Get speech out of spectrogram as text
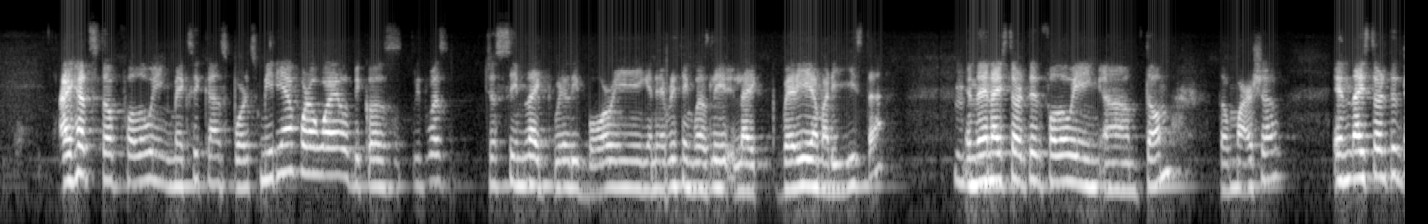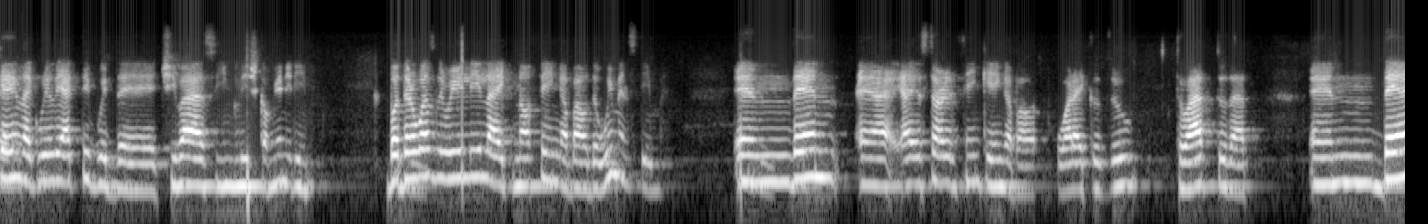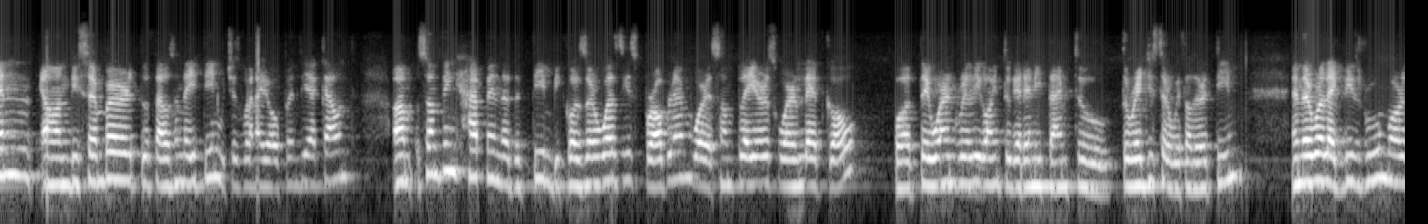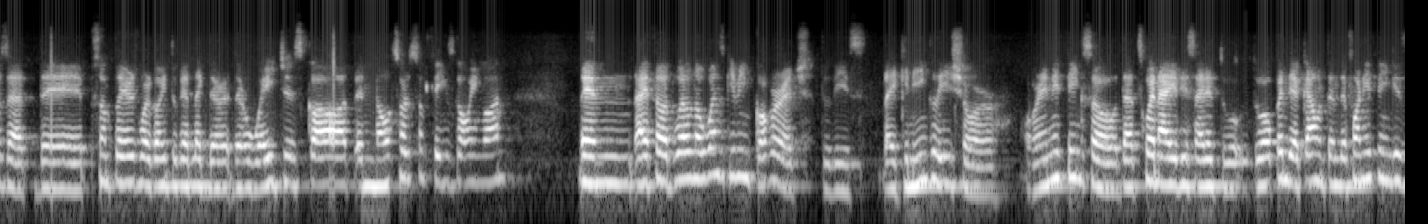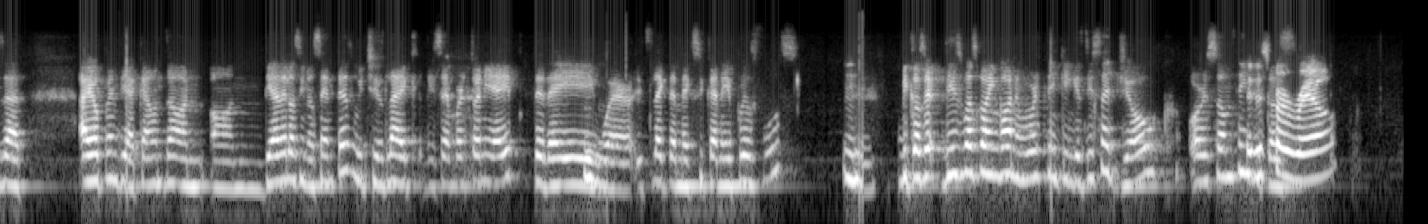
I had stopped following Mexican sports media for a while because it was just seemed like really boring and everything was li- like very amarillista. And then I started following um, Tom, Tom Marshall, and I started getting like really active with the Chivas English community. But there was really like nothing about the women's team. And then uh, I started thinking about what I could do to add to that. And then on December 2018, which is when I opened the account, um, something happened at the team because there was this problem where some players were let go, but they weren't really going to get any time to, to register with other team. And there were like these rumors that the some players were going to get like their, their wages cut and all sorts of things going on. And I thought, well, no one's giving coverage to this, like in English or or anything. So that's when I decided to to open the account. And the funny thing is that I opened the account on on Dia de los Inocentes, which is like December 28th, the day Mhm. where it's like the Mexican April Fools. Mhm. Because it- this was going on, and we were thinking, is this a joke or something? Is this for real?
